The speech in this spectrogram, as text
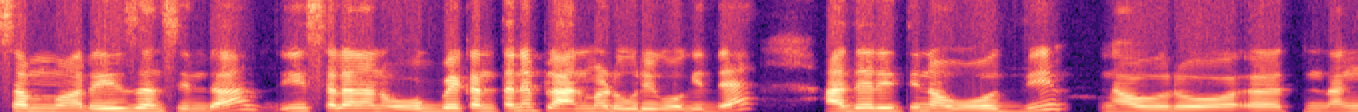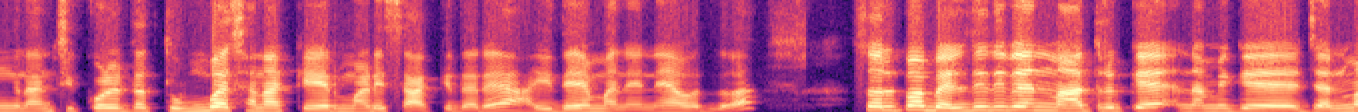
ಸಮ್ ರೀಸನ್ಸ್ ಇಂದ ಈ ಸಲ ನಾನು ಹೋಗ್ಬೇಕಂತಾನೆ ಪ್ಲಾನ್ ಮಾಡಿ ಊರಿಗೆ ಹೋಗಿದ್ದೆ. ಅದೇ ರೀತಿ ನಾವು ಹೋದ್ವಿ. ಅವರು ನಂಗ್, ನಾನ್ ಚಿಕ್ಕವಳಿರ್ತ ತುಂಬಾ ಚೆನ್ನಾಗಿ ಕೇರ್ ಮಾಡಿ ಸಾಕಿದ್ದಾರೆ. ಇದೇ ಮನೆನೆ ಅವ್ರದ್ದು ಸ್ವಲ್ಪ ಬೆಳ್ದಿದೀವಿ ಅಂದ್ ಮಾತ್ರಕ್ಕೆ ನಮಗೆ ಜನ್ಮ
